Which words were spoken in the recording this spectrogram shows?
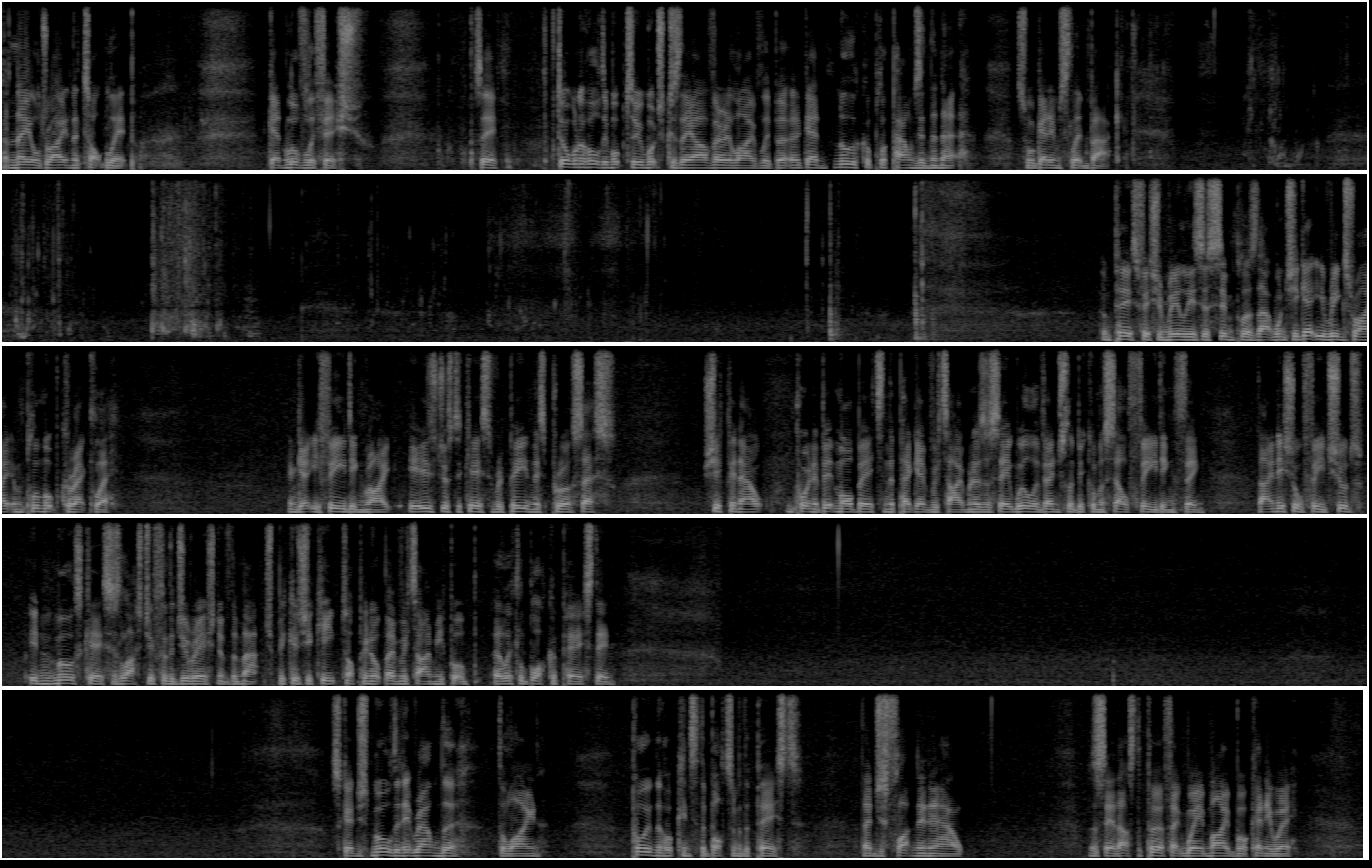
And nailed right in the top lip. Again, lovely fish. See, don't want to hold him up too much because they are very lively, but again, another couple of pounds in the net. So we'll get him slipped back. And paste fishing really is as simple as that. Once you get your rigs right and plumb up correctly and get your feeding right, it is just a case of repeating this process, shipping out and putting a bit more bait in the peg every time. And as I say, it will eventually become a self-feeding thing. That initial feed should, in most cases, last you for the duration of the match because you keep topping up every time you put a, a little block of paste in. So again, just moulding it round the, the line, pulling the hook into the bottom of the paste, then just flattening it out. As I say, that's the perfect way in my book anyway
